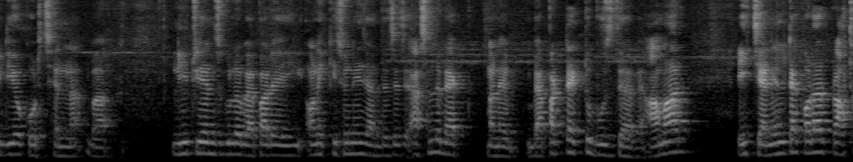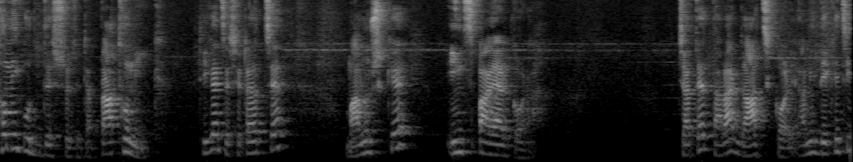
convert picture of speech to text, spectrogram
ভিডিও করছেন না বা নিউট্রিয়েন্টসগুলো ব্যাপারে এই অনেক কিছু নিয়ে জানতে চেয়েছে। আসলে মানে ব্যাপারটা একটু বুঝতে হবে। আমার এই চ্যানেলটা করার প্রাথমিক উদ্দেশ্য যেটা, প্রাথমিক, ঠিক আছে? সেটা হচ্ছে মানুষকে ইন্সপায়ার করা, যাতে তারা গাছ করে। আমি দেখেছি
